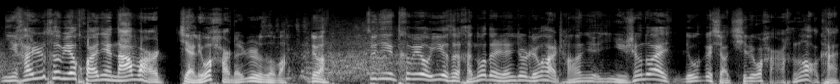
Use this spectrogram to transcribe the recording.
你还是特别怀念拿碗剪刘海的日子吧，对吧？最近特别有意思，很多的人就是刘海长，女生都爱留个小齐刘海，很好看。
